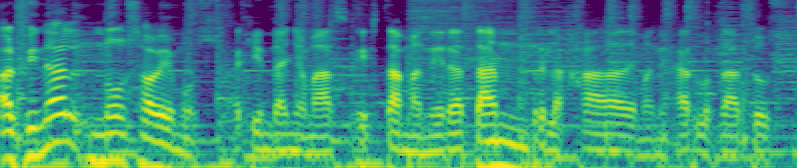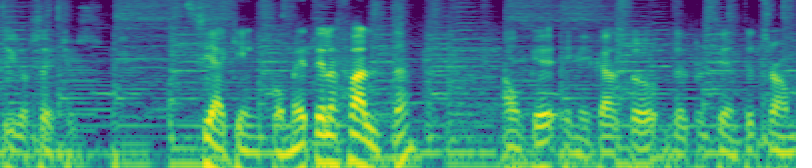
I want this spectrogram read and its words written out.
Al final no sabemos a quién daña más esta manera tan relajada de manejar los datos y los hechos. Si a quien comete la falta, aunque en el caso del presidente Trump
